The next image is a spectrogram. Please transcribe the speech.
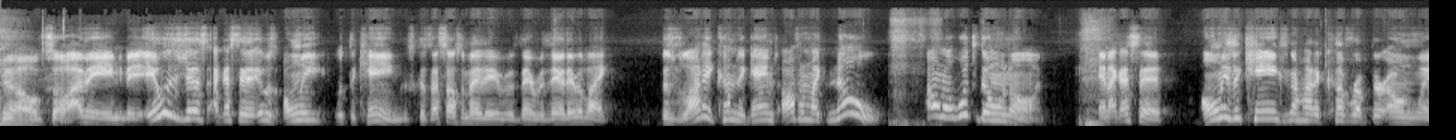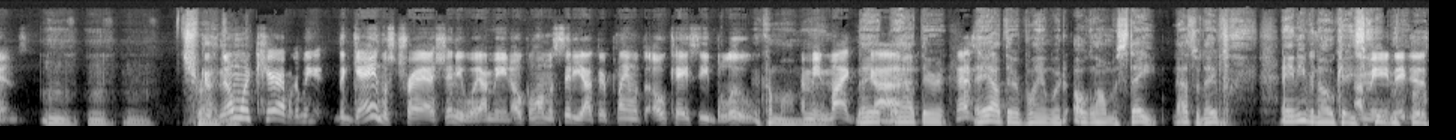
You know, so I mean, it was just like I said, it was only with the Kings because I saw somebody they were they were there. They were like, "Does Vlade come to games often?" I'm like, "No, I don't know what's going on." And like I said, only the Kings know how to cover up their own wins. Mm, mm, mm. Because no one cared. I mean, the game was trash anyway. I mean, Oklahoma City out there playing with the OKC Blue. Come on. I mean, man. my they, God. they out there. That's- They out there playing with Oklahoma State. That's what they play. Ain't even OKC. I mean, they just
